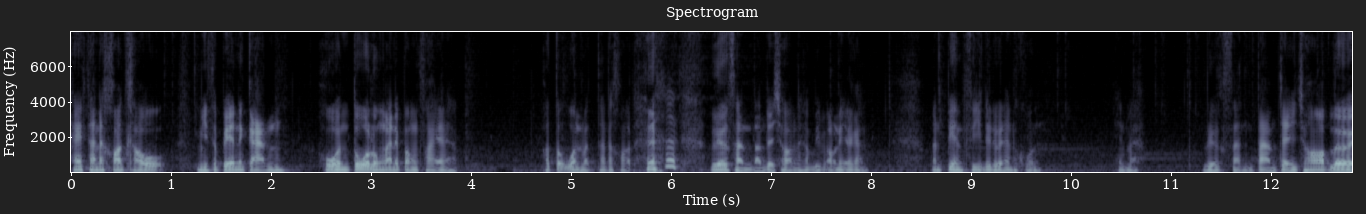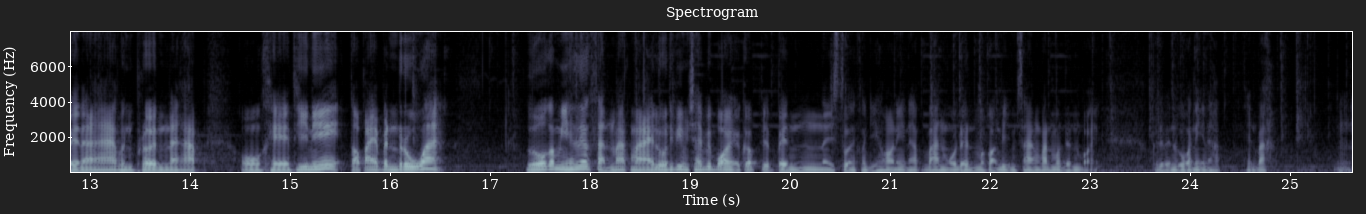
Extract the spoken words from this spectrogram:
ให้ซานตาคอสเขามีสเปซในการโหนตัวลงมาในปล่องไฟนะครับเขาตัวอ้วนวัดซานตาคอสเลือกสรรตามใจชอบนะครับบีบเอานี้แล้วกัน มันเปลี่ยนสีได้ด้วยนะทุกคนเห็นไหมเลือกสรรตามใจชอบเลยนะฮะเพลินๆนะครับ โอเค ทีนี้ต่อไปเป็นรั้ว รั้วก็มีให้เลือกสรรมากมายรั้วที่พิมใช้บ่อยๆก็จะเป็นในส่วนของยี่ห้อนี้นะครับบ้านโมเดิร์นเมื่อก่อนบีมสร้างบ้านโมเดิร์นบ่อย ก็จะเป็นรั้วนี้นะครับ เห็นปะอืม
